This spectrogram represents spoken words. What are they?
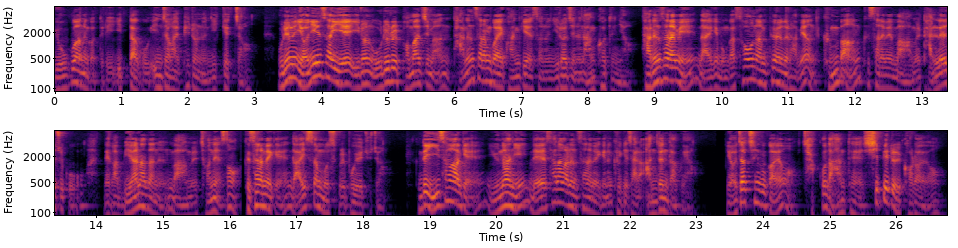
요구하는 것들이 있다고 인정할 필요는 있겠죠. 우리는 연인 사이에 이런 오류를 범하지만 다른 사람과의 관계에서는 이러지는 않거든요. 다른 사람이 나에게 뭔가 서운한 표현을 하면 금방 그 사람의 마음을 달래주고 내가 미안하다는 마음을 전해서 그 사람에게 나이스한 모습을 보여주죠. 근데 이상하게 유난히 내 사랑하는 사람에게는 그게 잘 안 된다고요. 여자친구가요, 자꾸 나한테 시비를 걸어요.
